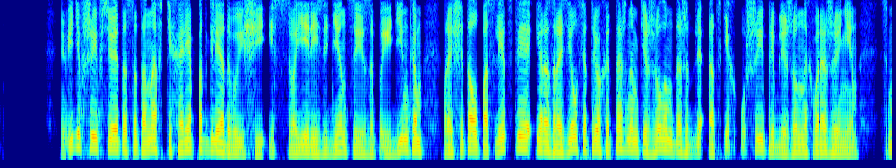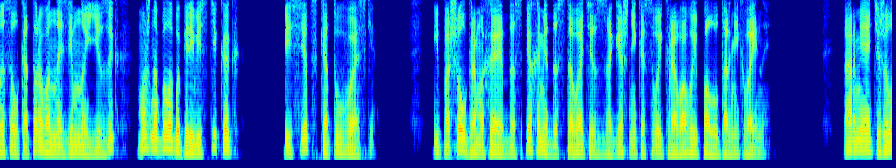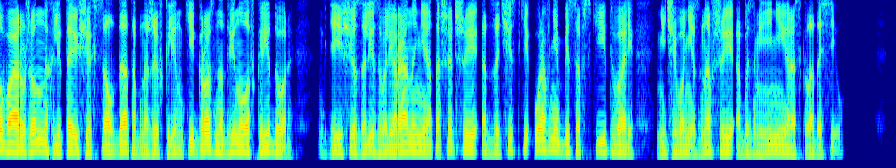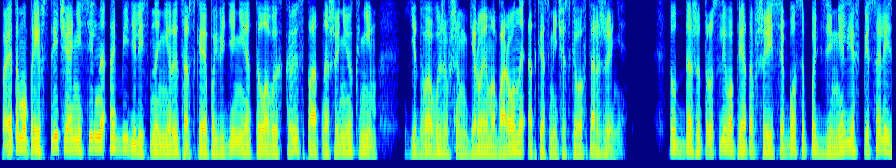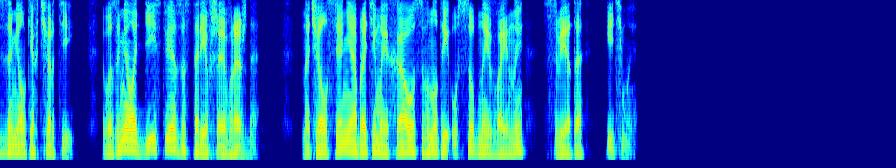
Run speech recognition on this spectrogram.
Видевший все это сатана, втихаря подглядывающий из своей резиденции за поединком, просчитал последствия и разразился трехэтажным тяжелым даже для адских ушей приближенных выражением, смысл которого на земной язык можно было бы перевести как писец коту Ваське. И пошел, громыхая доспехами, доставать из загашника свой кровавый полуторник войны. Армия тяжело вооруженных летающих солдат, обнажив клинки, грозно двинула в коридоры, где еще зализывали раны, не отошедшие от зачистки уровня бесовские твари, ничего не знавшие об изменении расклада сил. Поэтому при встрече они сильно обиделись на нерыцарское поведение тыловых крыс по отношению к ним, едва выжившим героям обороны от космического вторжения. Тут даже трусливо прятавшиеся боссы подземелья вписались за мелких чертей. Возымела действие застаревшая вражда. Начался необратимый хаос внутри усобной войны, света и тьмы.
